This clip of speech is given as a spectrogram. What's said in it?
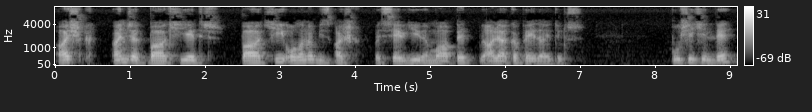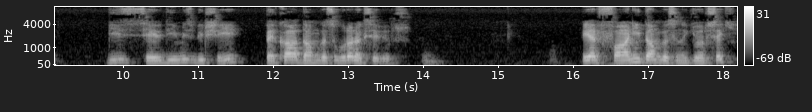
aşk ancak bakiyedir. Baki olanı biz aşk ve sevgi ve muhabbet ve alaka peyda ediyoruz. Bu şekilde biz sevdiğimiz bir şeyi beka damgası vurarak seviyoruz. Eğer fani damgasını görsek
